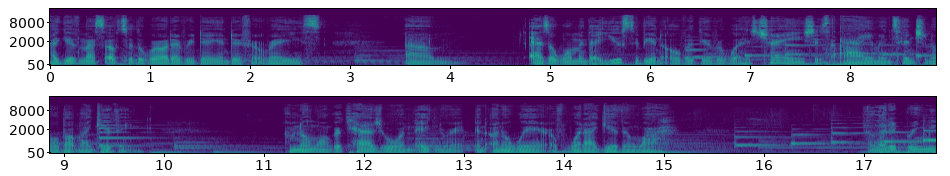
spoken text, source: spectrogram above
I give myself to the world every day in different ways. Um, as a woman that used to be an overgiver, what has changed is I am intentional about my giving. I'm no longer casual and ignorant and unaware of what I give and why. I let it bring me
